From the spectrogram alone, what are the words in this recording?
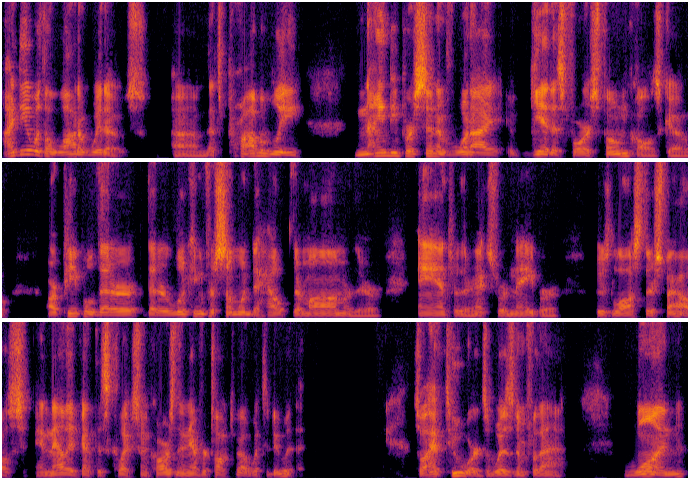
I deal with a lot of widows. Um, that's probably 90% of what I get as far as phone calls go are people that are that are looking for someone to help their mom or their aunt or their next door neighbor who's lost their spouse and now they've got this collection of cars and they never talked about what to do with it. So i have two words of wisdom for that. One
